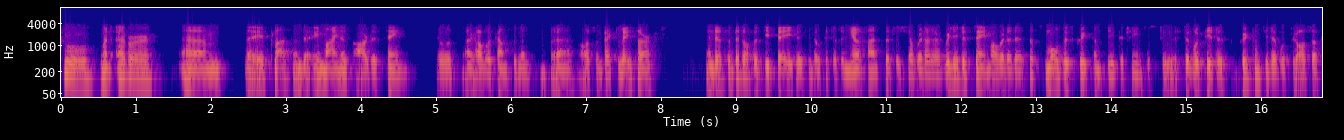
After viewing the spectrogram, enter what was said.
through whenever um, the A plus and the A minus are the same. Was, I, will come to that uh, also back later. And there's a bit of a debate if you look at the neuroscience literature whether they're really the same or whether there's a small discrepancy between these two. If there would be a discrepancy, there would be also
